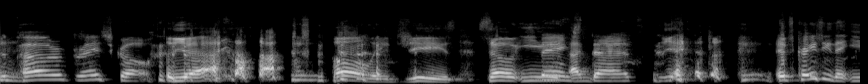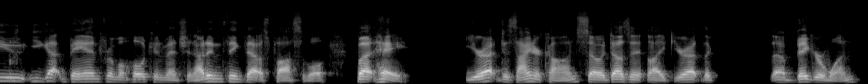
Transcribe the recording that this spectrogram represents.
the power of Grayskull. yeah. Holy jeez. So you Thanks, I'm, Dad. Yeah. it's crazy that you you got banned from a whole convention. I didn't think that was possible. But hey, you're at Designer Con, so it doesn't like you're at the uh, bigger one.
